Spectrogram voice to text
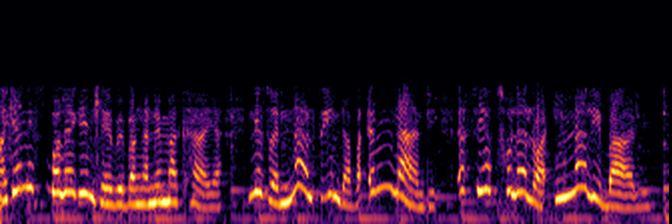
ake nisiboleke indlebe banganemakhaya nizwe nansi indaba emnandi esiyethulelwa inalibali.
